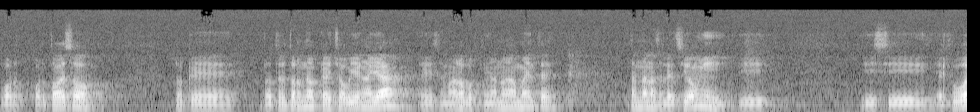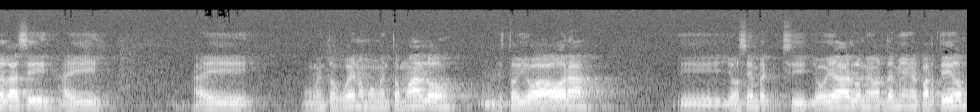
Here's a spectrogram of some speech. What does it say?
por, por todo eso, lo que, los tres torneos que he hecho bien allá, eh, se me da la oportunidad nuevamente, estando en la selección y, y, y si el fútbol es así, hay, hay momentos buenos, momentos malos, estoy yo ahora y yo siempre, si yo voy a dar lo mejor de mí en el partido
